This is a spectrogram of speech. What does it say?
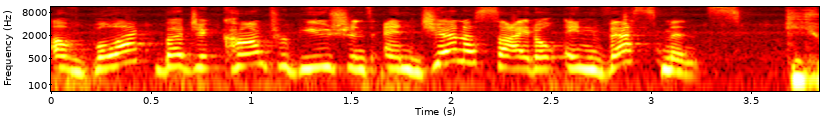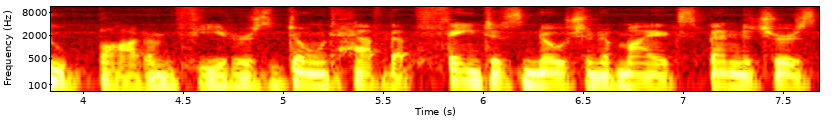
of black budget contributions and genocidal investments. You bottom feeders don't have the faintest notion of my expenditures.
